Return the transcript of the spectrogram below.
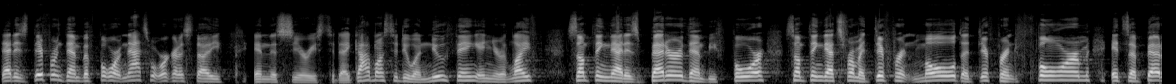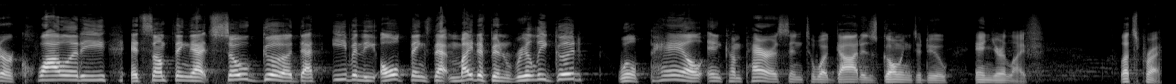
that is different than before. And that's what we're going to study in this series today. God wants to do a new thing in your life, something that is better than before, something that's from a different mold, a different form. It's a better quality. It's something that's so good that even the old things that might have been really good will pale in comparison to what God is going to do in your life. Let's pray.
